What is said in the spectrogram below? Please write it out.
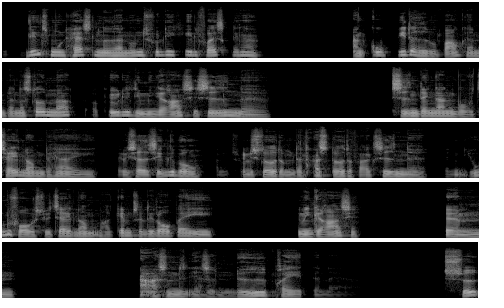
en lille smule hasselnød her. Nu er den selvfølgelig ikke helt frisk længere. Har en god bitterhed på bagkanten. Den har stået mørkt og køligt i min garage siden, øh, siden dengang, hvor vi talte om det her, i, da vi sad i Silkeborg. Har den selvfølgelig stået der, men den har stået der faktisk siden øh, den julefrokost, vi talte om, har gemt sig lidt over bag i, i min garage. Øhm, har sådan altså nødepræget, den er sød,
